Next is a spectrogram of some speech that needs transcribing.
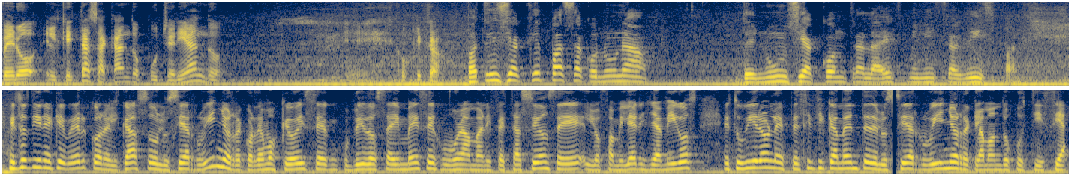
pero el que está sacando, puchereando, eh, es complicado. Patricia, ¿qué pasa con una denuncia contra la ex ministra Grispan? Esto tiene que ver con el caso Lucía Ruiño. Recordemos que hoy se han cumplido seis meses, hubo una manifestación, se, los familiares y amigos estuvieron específicamente de Lucía Ruiño reclamando justicia.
